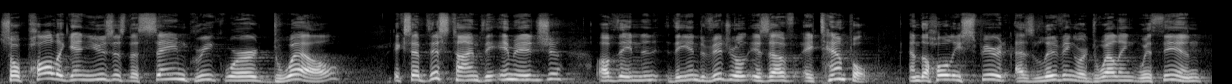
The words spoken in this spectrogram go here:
So Paul again uses the same Greek word dwell, except this time the image of the, the individual is of a temple, and the Holy Spirit as living or dwelling within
